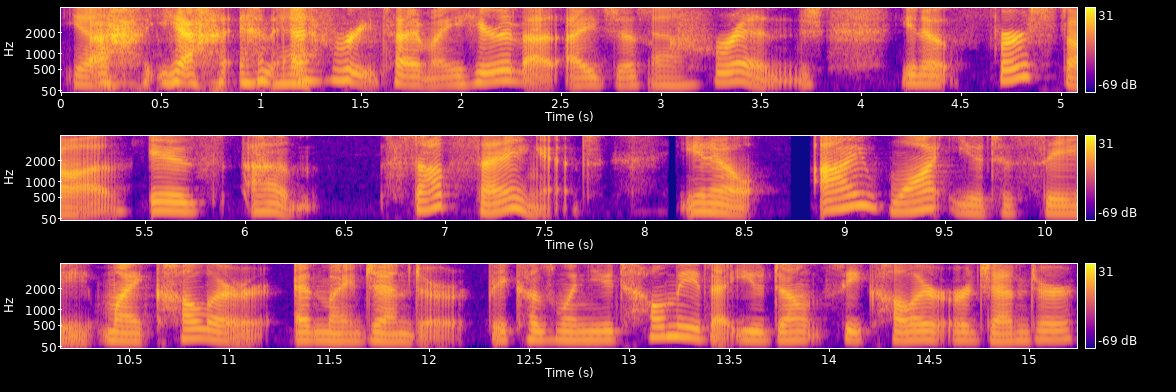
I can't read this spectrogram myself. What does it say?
Yes. Uh, yeah. And yeah. every time I hear that, I just yeah. cringe. You know, first off, is um, stop saying it. You know, I want you to see my color and my gender because when you tell me that you don't see color or gender,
